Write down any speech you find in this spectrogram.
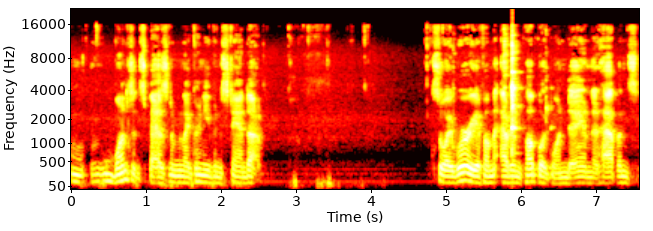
once it spasmed and I couldn't even stand up. So I worry if I'm out in public one day and it happens.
